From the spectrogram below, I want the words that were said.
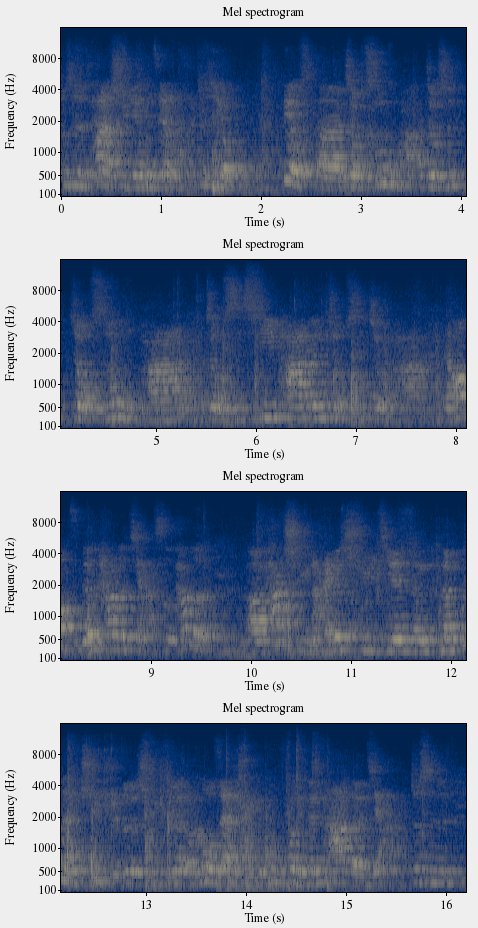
就是它的区间是这样子就是有六呃九十五趴、九十九十五趴、九十七趴跟九十九趴，然后跟他的假设，他的呃他取哪一个区间，能能不能拒绝这个区间而落在哪一个部分，跟他的假就是。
